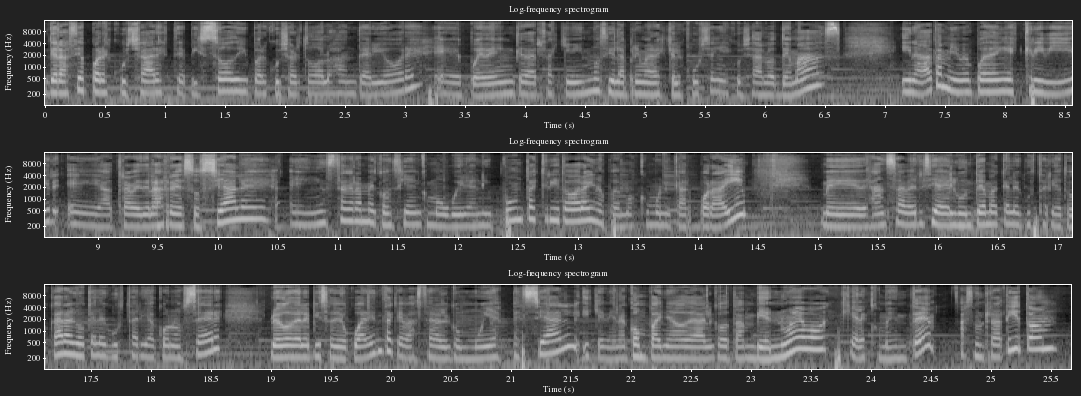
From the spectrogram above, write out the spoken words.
Gracias por escuchar este episodio y por escuchar todos los anteriores. Eh, pueden quedarse aquí mismo si es la primera vez que lo escuchan y escuchar los demás. Y nada, también me pueden escribir eh, a través de las redes sociales. En Instagram me consiguen como William y Escritora y nos podemos comunicar por ahí. Me dejan saber si hay algún tema que les gustaría tocar, algo que les gustaría conocer. Luego del episodio 40, que va a ser algo muy especial y que viene acompañado de algo también nuevo que les comenté hace un ratito.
